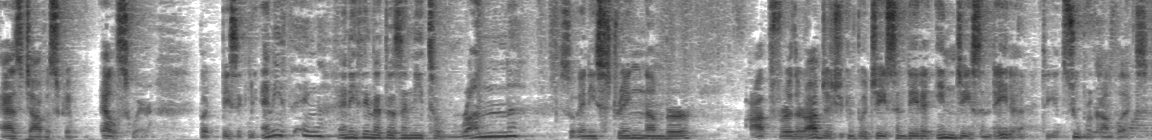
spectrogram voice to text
as JavaScript elsewhere. But basically anything, anything that doesn't need to run, so any string number, op further objects, you can put JSON data in JSON data to get super complex.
